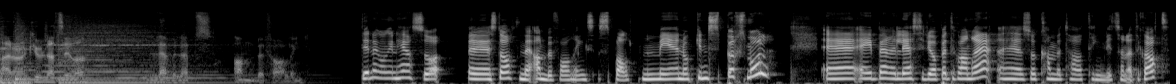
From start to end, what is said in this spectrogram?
Der er en kul nettside. Level Ups anbefaling. Denne gangen her så eh, starter vi anbefalingsspalten med noen spørsmål. Eh, jeg bare leser de opp etter hverandre, eh, så kan vi ta ting litt sånn etter hvert.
